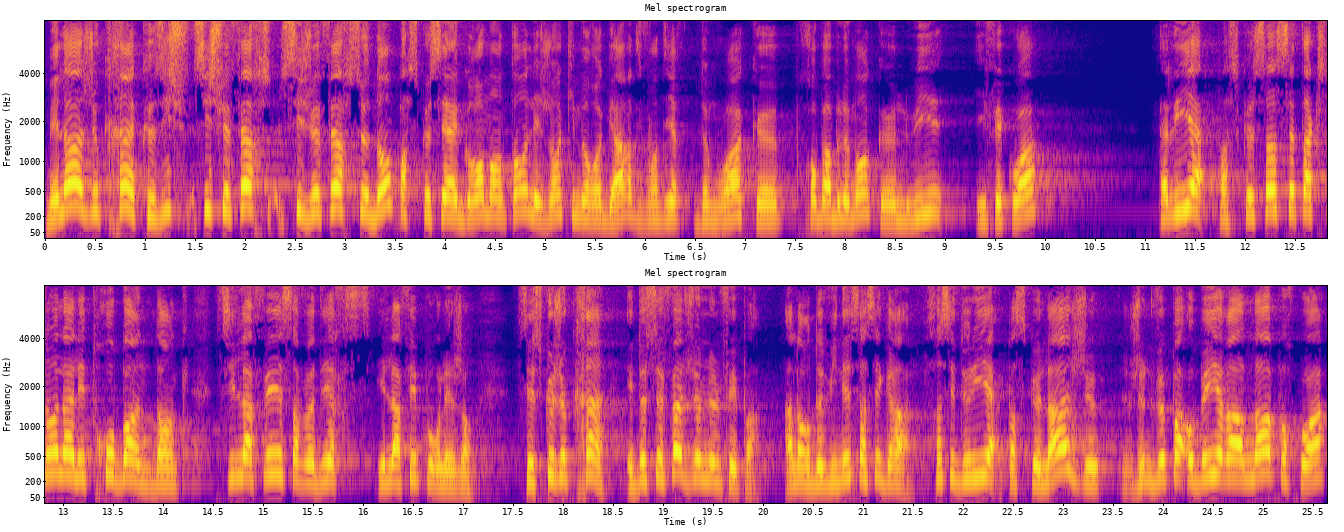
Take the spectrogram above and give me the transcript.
mais là je crains que si je, si vais, faire, si je vais faire ce don, parce que c'est un grand montant, les gens qui me regardent, ils vont dire de moi que probablement que lui, il fait quoi? Ria, parce que ça, cette action-là, elle est trop bonne. Donc, s'il l'a fait, ça veut dire il l'a fait pour les gens. C'est ce que je crains. Et de ce fait, je ne le fais pas. Alors devinez, ça c'est grave. Ça c'est du ria. Parce que là, je, je ne veux pas obéir à Allah. Pourquoi?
